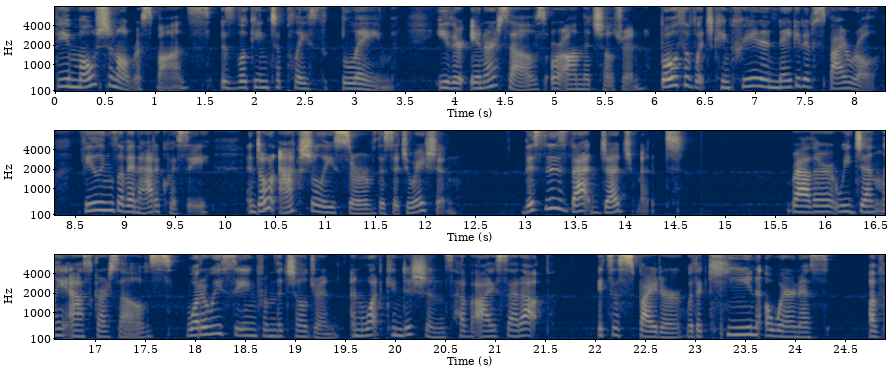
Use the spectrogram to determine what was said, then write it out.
The emotional response is looking to place blame either in ourselves or on the children, both of which can create a negative spiral, feelings of inadequacy, and don't actually serve the situation. This is that judgment. Rather, we gently ask ourselves, what are we seeing from the children, and what conditions have I set up? It's a spider with a keen awareness of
